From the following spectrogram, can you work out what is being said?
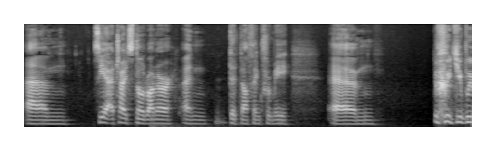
Um, so yeah, I tried SnowRunner and did nothing for me. Um, you, we,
